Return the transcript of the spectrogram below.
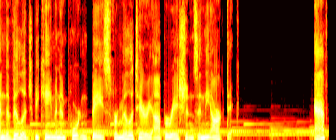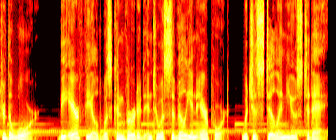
and the village became an important base for military operations in the Arctic. After the war, the airfield was converted into a civilian airport, which is still in use today.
